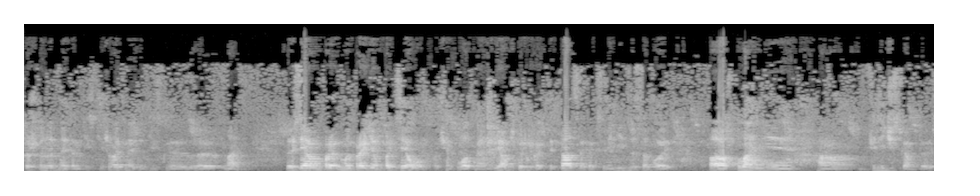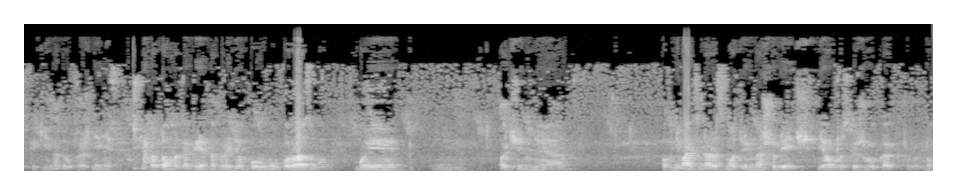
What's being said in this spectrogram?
то, что нет на этом диске, желательно этот диск э, знать. То есть я вам, мы пройдем по телу очень плотно, я вам скажу, как питаться, как следить за собой, в плане физическом, то есть какие надо упражнения. И потом мы конкретно пройдем по уму, по разуму, мы очень э, внимательно рассмотрим нашу речь. Я вам расскажу, как ну,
